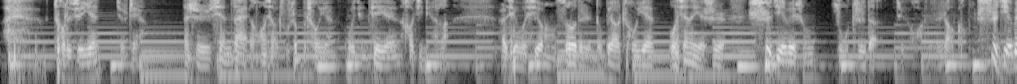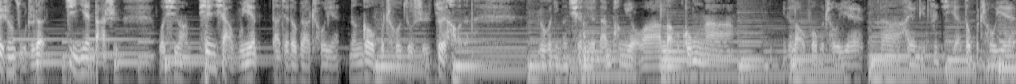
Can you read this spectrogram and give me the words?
哎，抽了一支烟就是这样。但是现在黄小厨是不抽烟的，我已经戒烟好几年了，而且我希望所有的人都不要抽烟。我现在也是世界卫生组织的这个话绕口，世界卫生组织的禁烟大使。我希望天下无烟，大家都不要抽烟，能够不抽就是最好的。如果你能劝你的男朋友啊、老公啊。你的老婆不抽烟啊，还有你自己啊都不抽烟，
